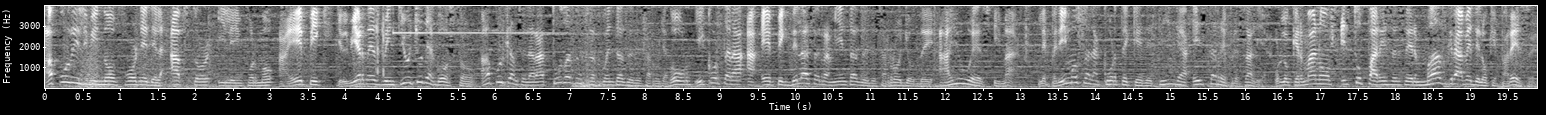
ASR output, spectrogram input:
Apple eliminó Fortnite de la App Store y le informó a Epic que el viernes 28 de agosto Apple cancelará todas nuestras cuentas de desarrollador y cortará a Epic de las herramientas de desarrollo de iOS y Mac. Le pedimos a la corte que detenga esta represalia, por lo que hermanos esto parece ser más grave de lo que parece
